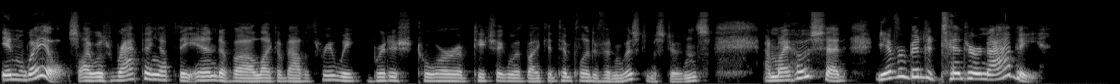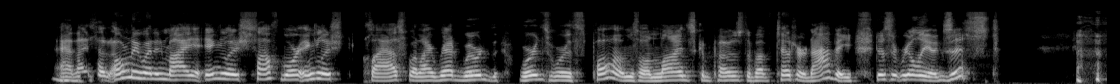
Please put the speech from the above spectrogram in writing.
in Wales. I was wrapping up the end of a, like about a three week British tour of teaching with my contemplative and wisdom students. And my host said, You ever been to Tintern Abbey? And mm. I said, only when in my English, sophomore English class, when I read Word, Wordsworth's poems on lines composed above Tintern Abbey, does it really exist?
